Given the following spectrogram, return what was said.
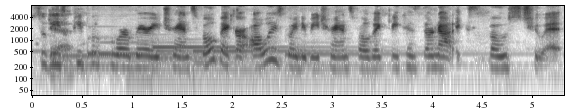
so these yeah. people who are very transphobic are always going to be transphobic because they're not exposed to it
